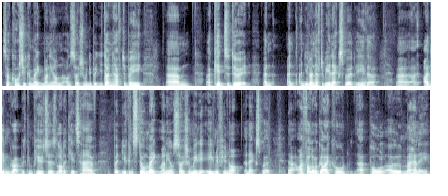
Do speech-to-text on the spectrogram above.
So of course you can make money on, on social media, but you don't have to be um, a kid to do it. And, and, and you don't have to be an expert either. Uh, I didn't grow up with computers, a lot of kids have, but you can still make money on social media even if you're not an expert. Now, I follow a guy called uh, Paul O'Mahony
